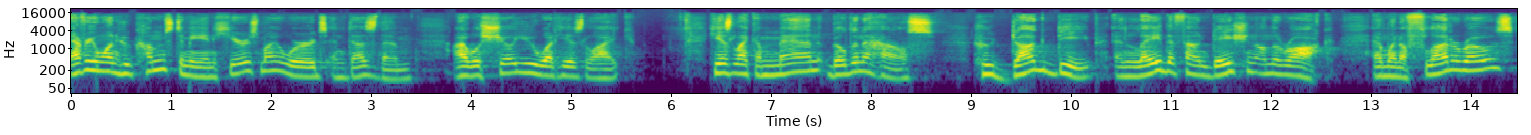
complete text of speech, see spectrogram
Everyone who comes to me and hears my words and does them, I will show you what he is like. He is like a man building a house who dug deep and laid the foundation on the rock. And when a flood arose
